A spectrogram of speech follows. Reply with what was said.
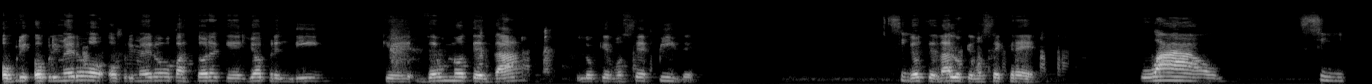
O, o, primeiro, o primeiro, pastor, é que eu aprendi que Deus não te dá o que você pide. Sim. Deus te dá o que você crê. Uau! Sim.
